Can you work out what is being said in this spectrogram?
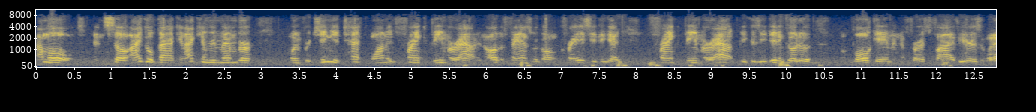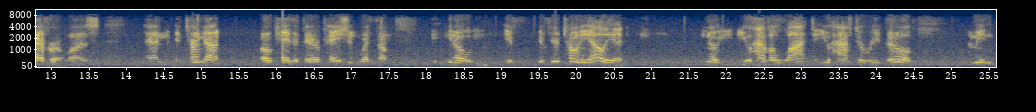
I'm old. And so I go back and I can remember when Virginia Tech wanted Frank Beamer out, and all the fans were going crazy to get Frank Beamer out because he didn't go to a bowl game in the first five years or whatever it was. And it turned out okay that they were patient with them. You know, if if you're Tony Elliott you know, you have a lot that you have to rebuild. I mean,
